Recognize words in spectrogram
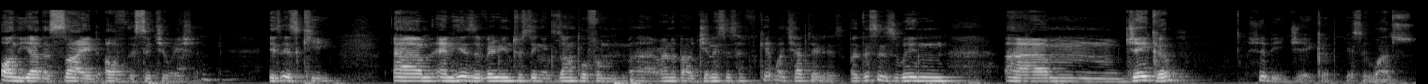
on the other side of the situation is, is key. Um, and here's a very interesting example from uh, around about Genesis. I forget what chapter it is, but this is when um, Jacob, should be Jacob, yes, it was.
